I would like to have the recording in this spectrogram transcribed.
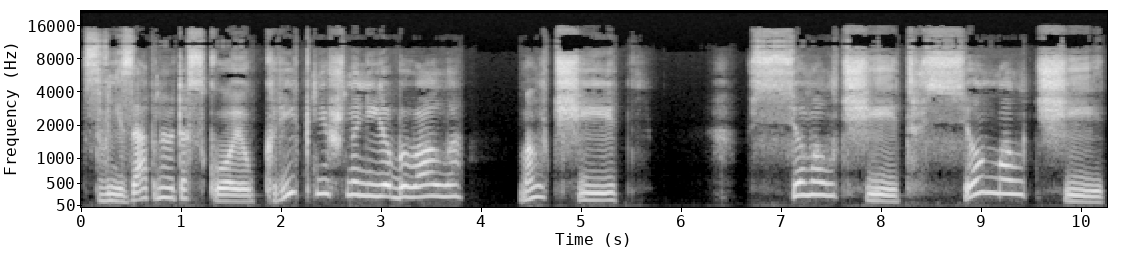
с внезапной тоскою. Крикнешь на нее, бывало, молчит. Все молчит, все молчит.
